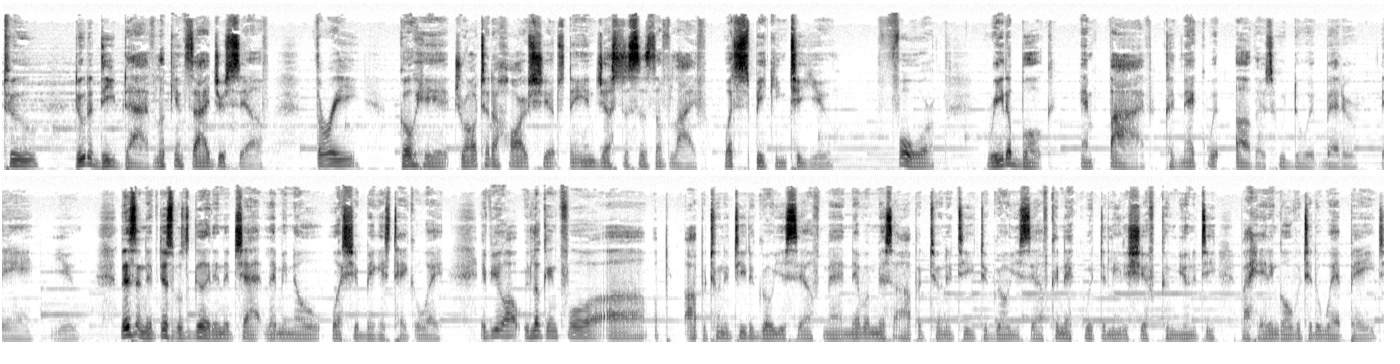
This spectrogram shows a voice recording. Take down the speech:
Two, do the deep dive, look inside yourself. Three, go ahead, draw to the hardships, the injustices of life. What's speaking to you? Four, read a book, and five, connect with others who do it better than you. Listen, if this was good in the chat, let me know what's your biggest takeaway. If you're looking for uh, an opportunity to grow yourself, man, never miss an opportunity to grow yourself. Connect with the leadership community by heading over to the webpage,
